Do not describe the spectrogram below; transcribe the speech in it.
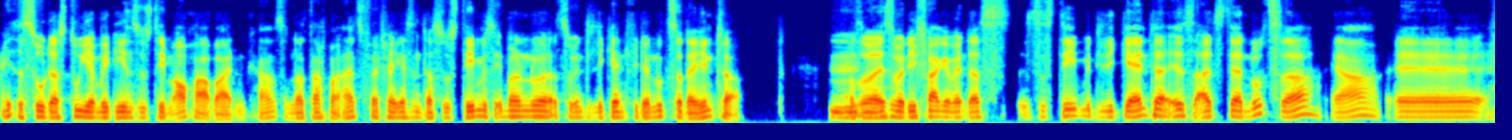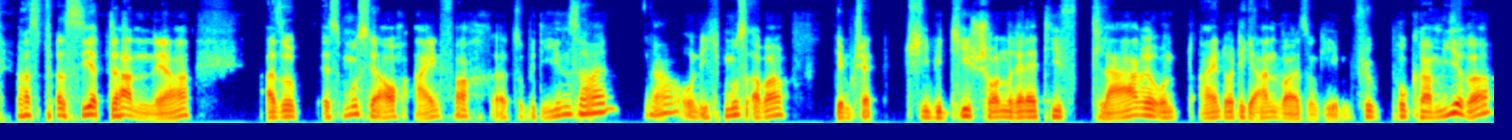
ist es so, dass du ja mit diesem System auch arbeiten kannst und das darf man eins vielleicht vergessen, das System ist immer nur so intelligent wie der Nutzer dahinter. Mhm. Also ist immer die Frage, wenn das System intelligenter ist als der Nutzer, ja, äh, was passiert dann, ja? Also es muss ja auch einfach äh, zu bedienen sein, ja, und ich muss aber dem Chat-GBT schon relativ klare und eindeutige Anweisungen geben. Für Programmierer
